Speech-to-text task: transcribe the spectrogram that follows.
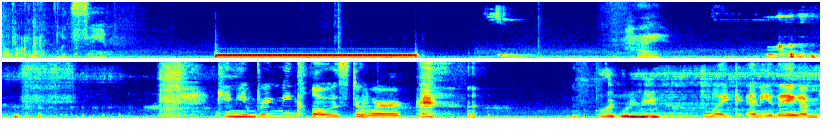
Hold on, let's see. Hi. Can you bring me clothes to work? Like, what do you mean? like anything? I'm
